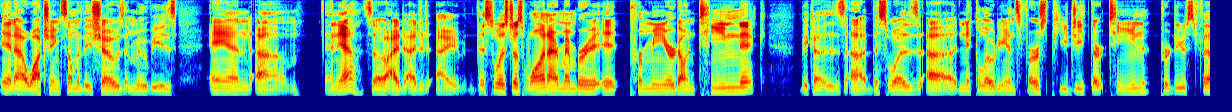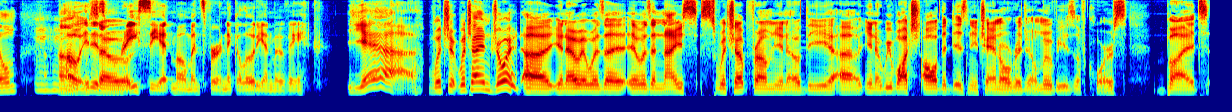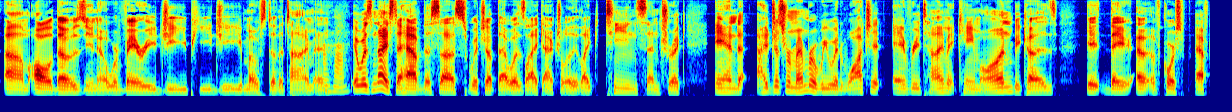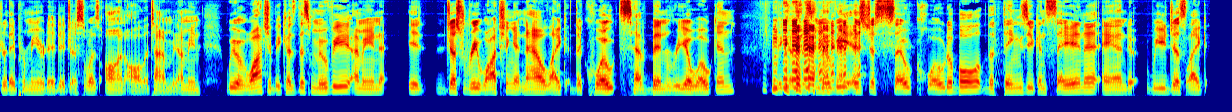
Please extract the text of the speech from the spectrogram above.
in uh, watching some of these shows and movies, and um, and yeah, so I, I, I this was just one. I remember it premiered on Teen Nick because uh, this was uh, Nickelodeon's first PG 13 produced film. Mm-hmm. oh, Um, it is so- racy at moments for a Nickelodeon movie. Yeah, which which I enjoyed. Uh, you know, it was a it was a nice switch up from you know the uh you know we watched all the Disney Channel original movies, of course, but um all of those you know were very GPG most of the time, and it was nice to have this uh switch up that was like actually like teen centric. And I just remember we would watch it every time it came on because it they uh, of course after they premiered it it just was on all the time i mean we would watch it because this movie i mean it just rewatching it now like the quotes have been reawoken because this movie is just so quotable the things you can say in it and we just like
